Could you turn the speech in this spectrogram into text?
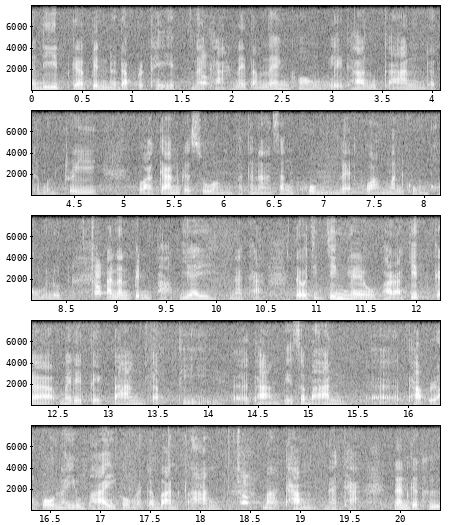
อดีตก็เป็นระดับประเทศนะคะในตำแหน่งของเลขานุการรัฐมนตรี ว่าการกระทรวงพัฒนาสังคม และความมั่นคงของมนุษย์ครับอันนั้นเป็นภาพใหญ่นะคะแต่ว่าจริง ๆ แล้วภารกิจก็ไม่ได้แตกต่างกับที่เอ่อทางเทศบาลเอ่อทับรับเอานโยบายของรัฐบาลกลางครับมาทำนะคะนั่นก็คือ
